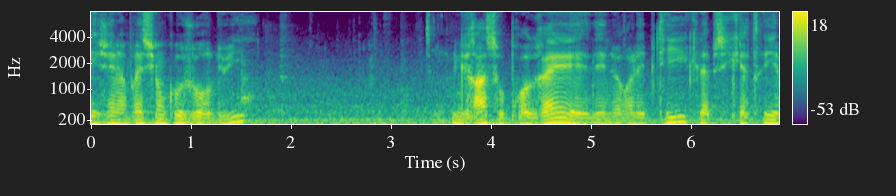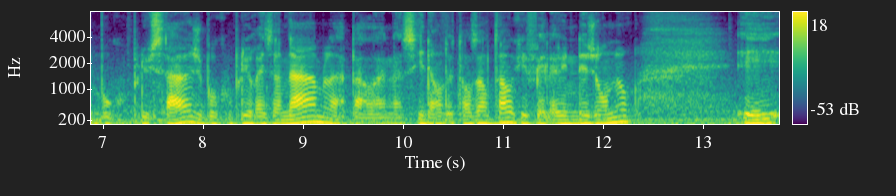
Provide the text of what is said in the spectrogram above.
Et j'ai l'impression qu'aujourd'hui, grâce au progrès des neuroleptiques, la psychiatrie est beaucoup plus sage, beaucoup plus raisonnable, à part un incident de temps en temps qui fait la une des journaux. Et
